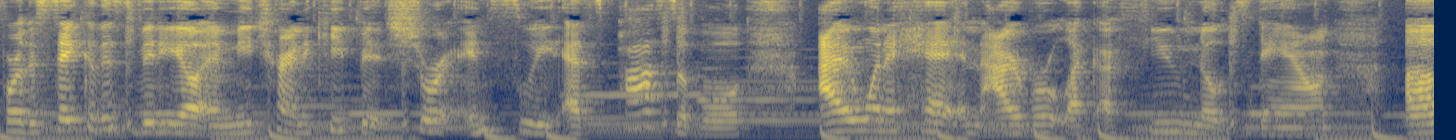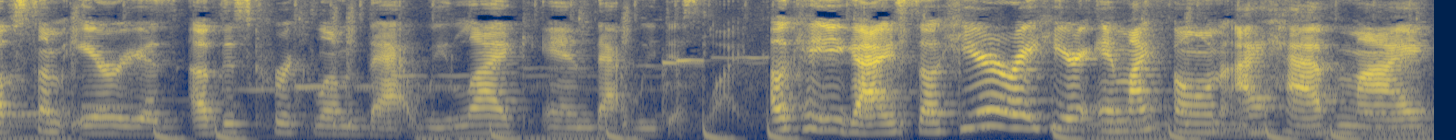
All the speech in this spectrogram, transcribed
for the sake of this video and me trying to keep it short and sweet as possible, I went ahead and I wrote like a few notes down of some areas of this curriculum that we like and that we dislike. Okay, you guys, so here, right here in my phone, I have my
